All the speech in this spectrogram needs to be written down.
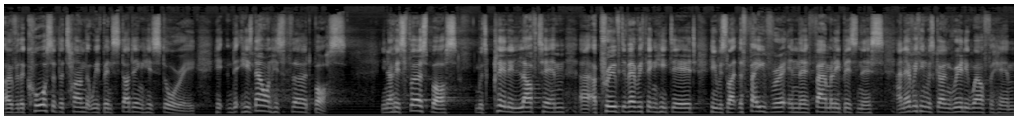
over the course of the time that we've been studying his story, he, he's now on his third boss. You know, his first boss was clearly loved him, uh, approved of everything he did. He was like the favorite in the family business, and everything was going really well for him.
